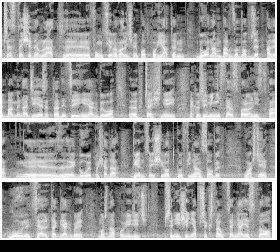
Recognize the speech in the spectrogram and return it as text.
Przez te 7 lat e, funkcjonowaliśmy pod powiatem. Było nam bardzo dobrze, ale mamy nadzieję, że tradycyjnie, jak było e, wcześniej, jako że Ministerstwo Rolnictwa e, z reguły posiada więcej środków finansowych, właśnie główny cel, tak jakby można powiedzieć, przeniesienia, przekształcenia jest to,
